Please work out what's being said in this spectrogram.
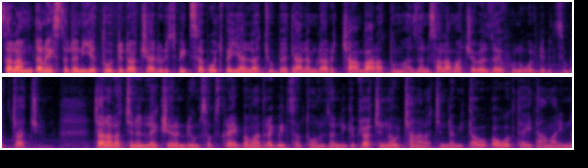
ሰላም ጤና ይስጥልን። እየተወደዳችሁ የአዱሊስ ቤተሰቦች በያላችሁበት የዓለም ዳርቻ በአራቱም ማዕዘን ሰላማቸው የበዛ ይሁኑ። ውድ ቤተሰቦቻችን ቻናላችንን like፣ share እንዲሁም subscribe በማድረግ ቤተሰብ ትሆኑ ዘንድ ግብዣችን ነው። ቻናላችን እንደሚታወቀው ወቅታዊ ተአማኒና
